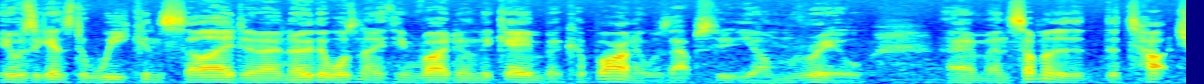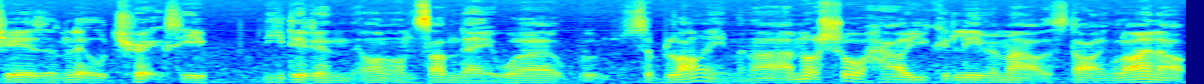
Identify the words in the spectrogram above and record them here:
it was against a weakened side, and I know there wasn't anything riding on the game, but Kebano was absolutely unreal. Um, and some of the, the, touches and little tricks he, he did in, on, on Sunday were, were sublime. And I, am not sure how you could leave him out of the starting lineup.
